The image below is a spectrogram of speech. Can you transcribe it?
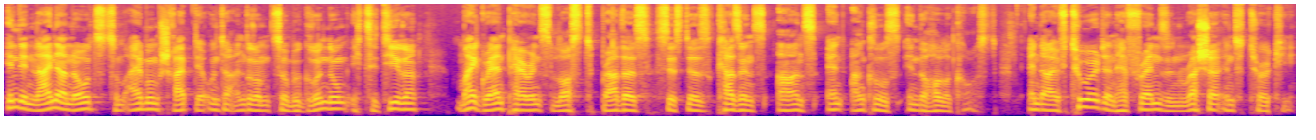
In den Liner Notes zum Album schreibt er unter anderem zur Begründung, ich zitiere, My grandparents lost brothers, sisters, cousins, aunts, and uncles in the Holocaust. And I've toured and have friends in Russia and Turkey.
